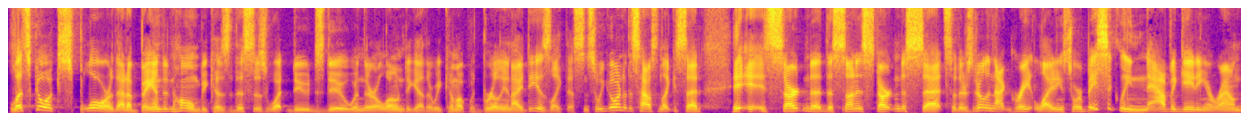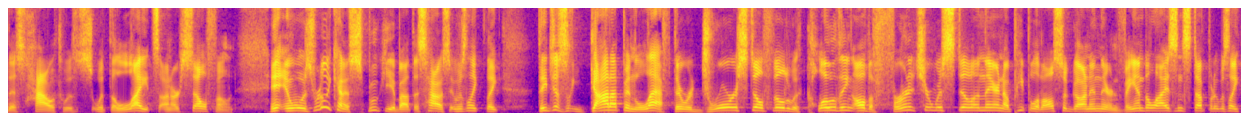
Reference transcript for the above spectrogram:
let's go explore that abandoned home because this is what dudes do when they're alone together. We come up with brilliant ideas like this. And so we go into this house, and like I said, it, it's starting to, the sun is starting to set, so there's really not great lighting. So we're basically navigating around this house with, with the lights on our cell phone. And, and what was really kind of spooky about this house, it was like, like they just got up and left. There were drawers still filled with clothing. All the furniture was still in there. Now, people had also gone in there and vandalized and stuff, but it was like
